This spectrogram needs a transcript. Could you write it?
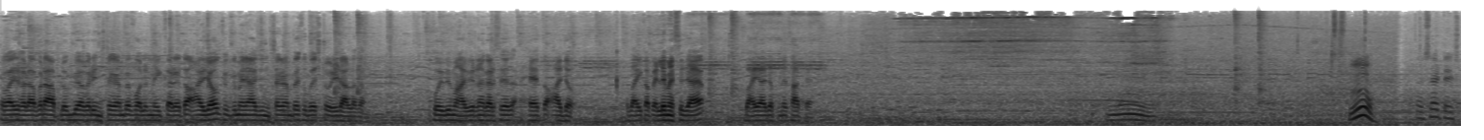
तो भाई, फटाफट आप लोग भी अगर इंस्टाग्राम पे फॉलो नहीं कर तो आ जाओ, क्योंकि मैंने आज इंस्टाग्राम पे सुबह स्टोरी डाला था। कोई भी महावीर नगर से है तो आ जाओ। तो भाई का पहले मैसेज आया, भाई आज अपने साथ है। कैसा है टेस्ट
